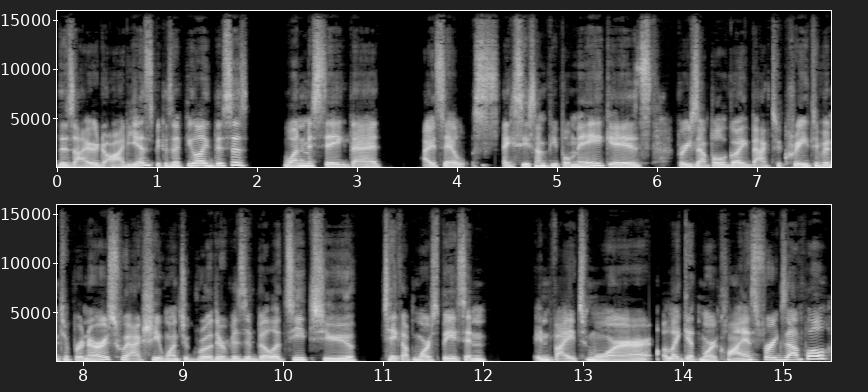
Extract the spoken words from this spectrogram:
desired audience. Because I feel like this is one mistake that I say I see some people make is, for example, going back to creative entrepreneurs who actually want to grow their visibility to take up more space and invite more, like get more clients, for example.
